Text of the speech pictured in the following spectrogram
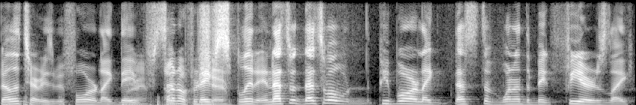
militaries before like they've Right. Oh, no, they've sure. split it and that's what that's what people are like that's the one of the big fears like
